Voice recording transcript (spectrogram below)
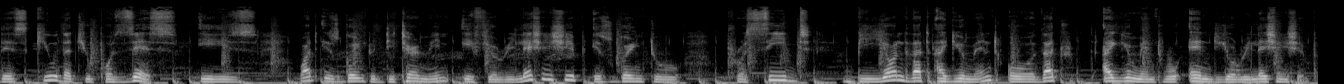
the skill that you possess is what is going to determine if your relationship is going to proceed beyond that argument or that argument will end your relationship.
